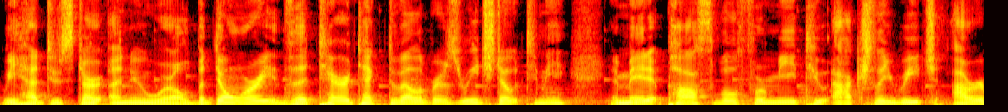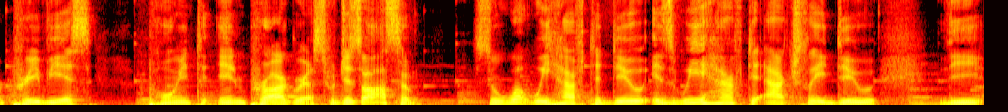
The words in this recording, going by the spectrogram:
we had to start a new world. But don't worry, the TerraTech developers reached out to me and made it possible for me to actually reach our previous point in progress, which is awesome. So what we have to do is we have to actually do the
